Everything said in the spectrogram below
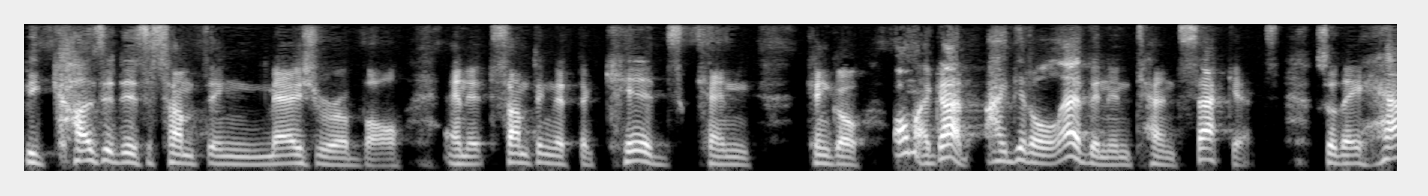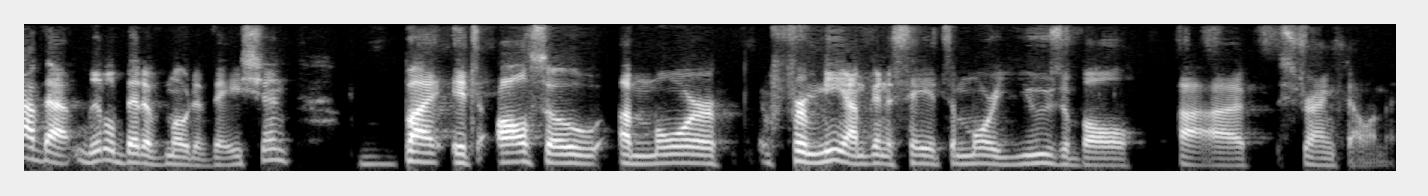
because it is something measurable and it's something that the kids can can go oh my god i did 11 in 10 seconds. So they have that little bit of motivation but it's also a more for me i'm going to say it's a more usable uh, strength element.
